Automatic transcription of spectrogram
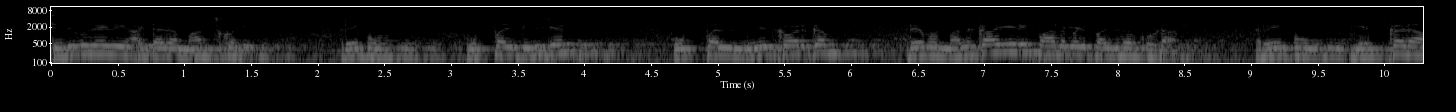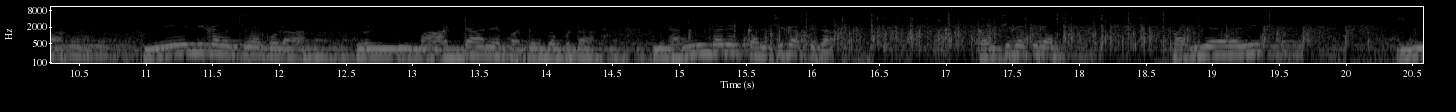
తెలుగులేని అడ్డగా మార్చుకొని రేపు ఉప్పల్ డివిజన్ ఉప్పల్ నియోజకవర్గం రేపు మల్కాజిరి పార్లమెంట్ పరిధిలో కూడా రేపు ఎక్కడ ఏ ఎన్నికలు వచ్చినా కూడా ఇది మా అడ్డా అనే పద్ధతి లోపల మీరందరూ కలిసికట్టుగా కలిసికట్టుగా పనిచేయాలని మీ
